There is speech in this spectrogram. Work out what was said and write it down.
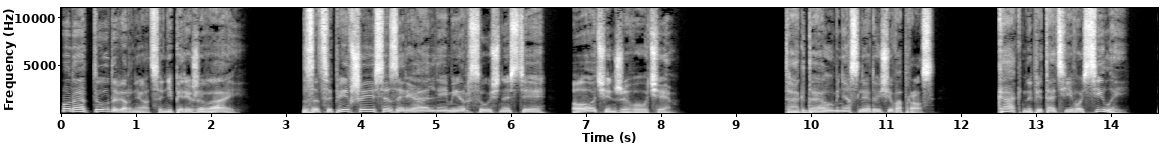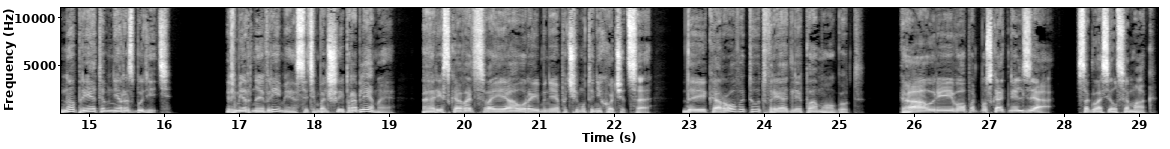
Он оттуда вернется, не переживай. Зацепившиеся за реальный мир сущности очень живучи. Тогда у меня следующий вопрос. Как напитать его силой, но при этом не разбудить? В мирное время с этим большие проблемы, а рисковать своей аурой мне почему-то не хочется. Да и коровы тут вряд ли помогут. «К ауре его подпускать нельзя», — согласился маг.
